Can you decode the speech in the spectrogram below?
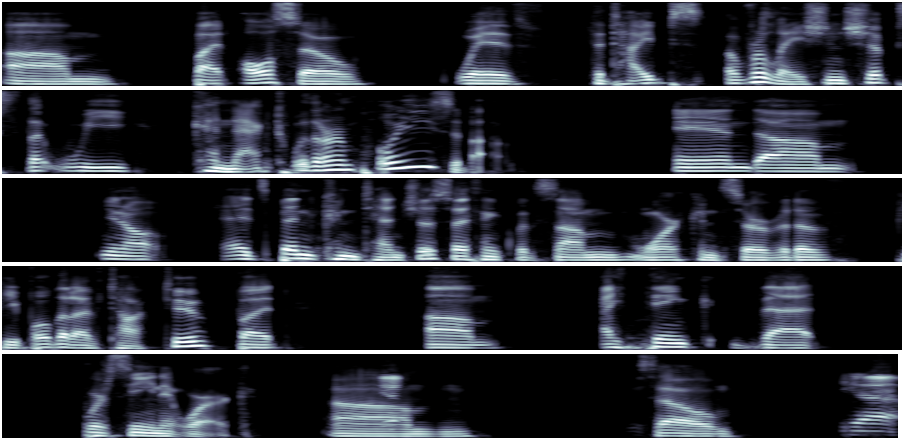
um, but also with the types of relationships that we connect with our employees about. And, um, you know, it's been contentious, I think, with some more conservative people that I've talked to, but um, I think that we're seeing it work. Um, yeah. So. Yeah,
